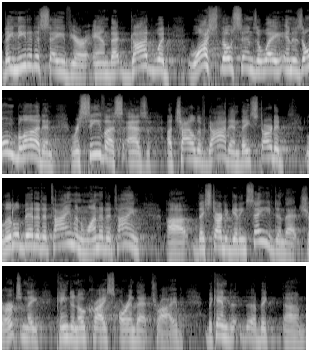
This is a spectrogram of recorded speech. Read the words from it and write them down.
they needed a Savior and that God would wash those sins away in His own blood and receive us as a child of God. And they started little bit at a time and one at a time. Uh, they started getting saved in that church and they came to know Christ or in that tribe, began to, uh, be, um,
